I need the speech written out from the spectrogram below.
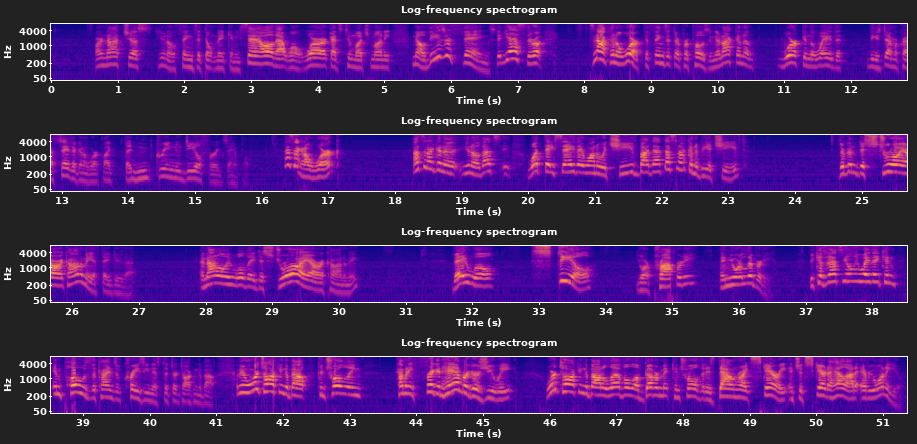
are not just, you know, things that don't make any sense. Oh, that won't work. That's too much money. No, these are things that, yes, they're, it's not going to work, the things that they're proposing. They're not going to work in the way that these Democrats say they're going to work, like the Green New Deal, for example. That's not going to work. That's not going to, you know, that's what they say they want to achieve by that. That's not going to be achieved. They're going to destroy our economy if they do that. And not only will they destroy our economy, they will steal your property and your liberty. Because that's the only way they can impose the kinds of craziness that they're talking about. I mean, when we're talking about controlling how many friggin' hamburgers you eat, we're talking about a level of government control that is downright scary and should scare the hell out of every one of you.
